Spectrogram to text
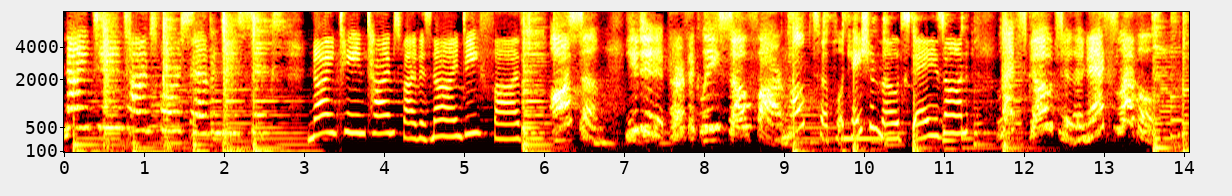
19 times 4 is 76. 19 times 5 is 95. Awesome! You did it perfectly so far. Multiplication mode stays on. Let's go to the next level.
